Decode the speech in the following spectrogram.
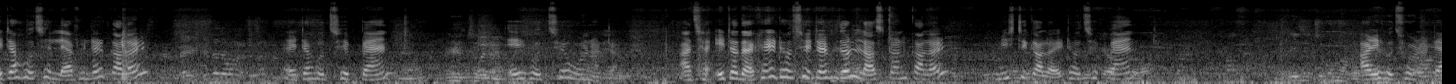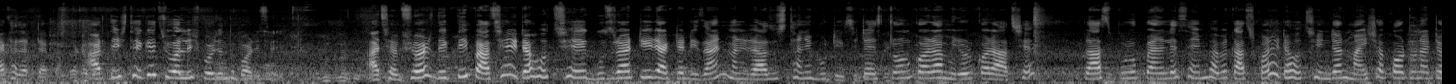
এটা হচ্ছে ল্যাভেন্ডার কালার এটা হচ্ছে প্যান্ট, এই হচ্ছে ওড়নাটা। আচ্ছা এটা দেখেন, এটা হচ্ছে এটার ভিতর লাস্ট কালার মিষ্টি কালার এটা হচ্ছে প্যান্ট। আর হচ্ছে ওনাটা এক হাজার টাকা। আটত্রিশ থেকে চুয়াল্লিশ পর্যন্ত বডি সাইজ আচ্ছা ভিউয়ার্স দেখতেই পাচ্ছেন, এটা হচ্ছে গুজরাটির একটা ডিজাইন মানে রাজস্থানি বুটিক্স এটা স্টোন করা মিরর করা আছে। প্লাস পুরো প্যানেলে সেমভাবে কাজ করা। এটা হচ্ছে ইন্ডিয়ান মাইশা কটন একটা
